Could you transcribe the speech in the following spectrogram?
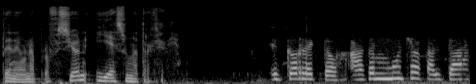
tener una profesión y es una tragedia. Es correcto, hace mucha falta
